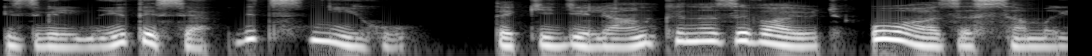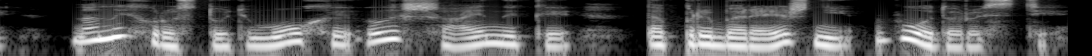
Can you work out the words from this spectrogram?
і звільнитися від снігу. Такі ділянки називають оазисами. На них ростуть мохи, лишайники та прибережні водорості.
